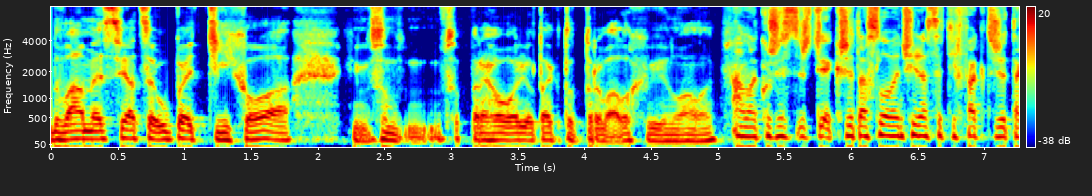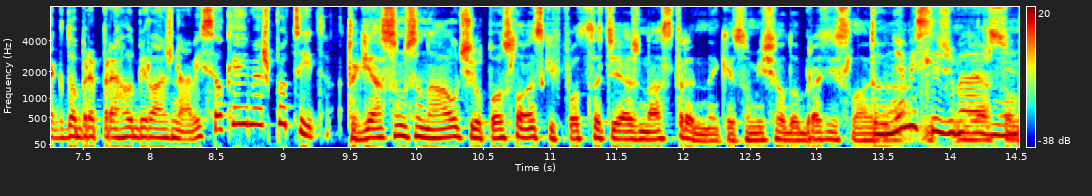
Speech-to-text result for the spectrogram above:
dva mesiace úplne ticho a kým som sa prehovoril, tak to trvalo chvíľu, ale... Ale akože že tá slovenčina sa ti fakt, že tak dobre prehlbila až na vysokej, máš pocit? Tak ja som sa naučil po slovensky v podstate až na strednej, keď som išiel do Bratislavy. To nemyslíš vážne? Ja som,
